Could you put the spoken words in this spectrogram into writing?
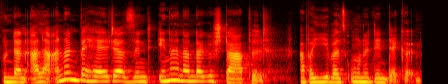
und dann alle anderen Behälter sind ineinander gestapelt, aber jeweils ohne den Deckel.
